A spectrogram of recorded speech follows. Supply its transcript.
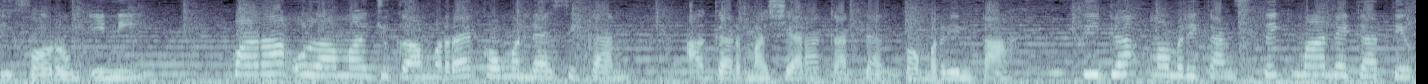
Di forum ini, para ulama juga merekomendasikan agar masyarakat dan pemerintah tidak memberikan stigma negatif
